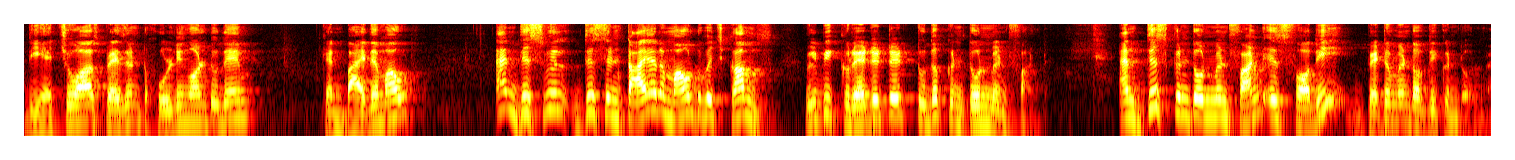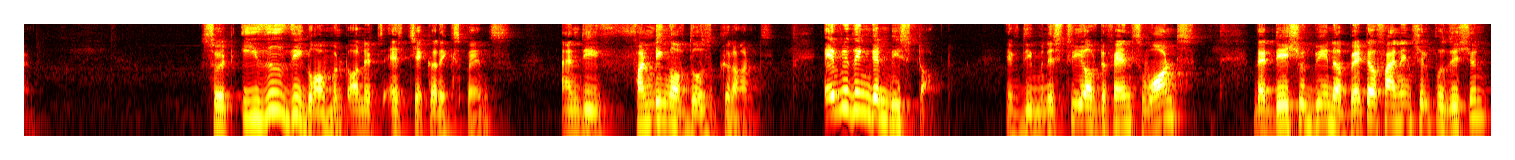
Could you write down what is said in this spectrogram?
the HORs present holding on to them can buy them out and this will, this entire amount which comes will be credited to the cantonment fund. And this cantonment fund is for the betterment of the cantonment. So it eases the government on its exchequer expense and the funding of those grants. Everything can be stopped. If the Ministry of Defense wants that they should be in a better financial position,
